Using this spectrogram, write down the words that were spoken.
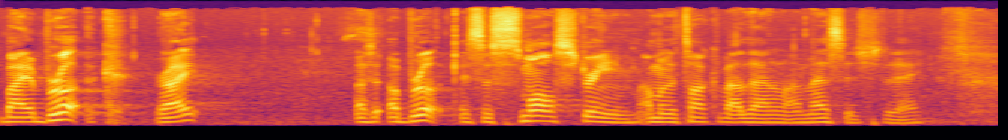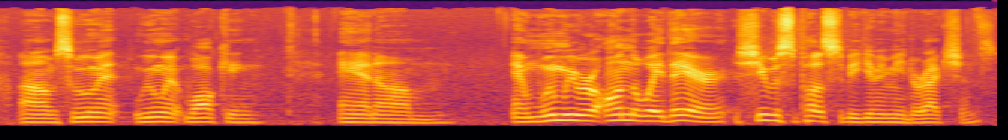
by a brook, right? A, a brook. It's a small stream. I'm going to talk about that on my message today. Um, so we went. We went walking, and um, and when we were on the way there, she was supposed to be giving me directions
